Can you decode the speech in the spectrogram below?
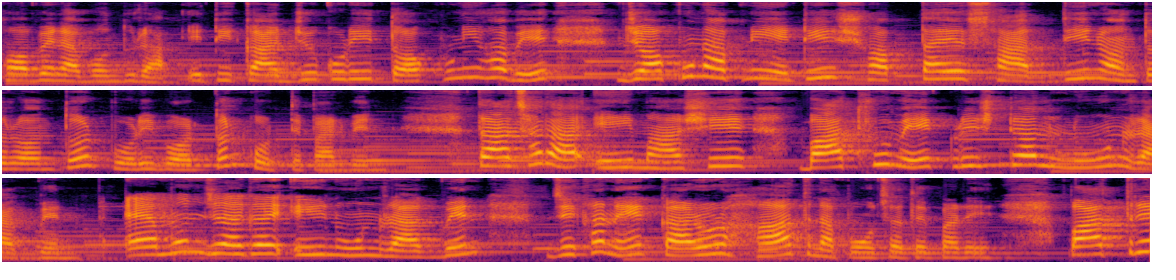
হবে না বন্ধুরা, এটি কার্যকরী তখনই হবে যখন আপনি এটি সপ্তাহে সাত দিন অন্তর অন্তর পরিবর্তন করতে পারবেন। তাছাড়া এই মাসে বাথরুমে ক্রিস্টাল নুন রাখবেন। এমন জায়গায় এই নুন রাখবেন যেখানে কারোর হাত না পৌঁছাতে পারে। পাত্রে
